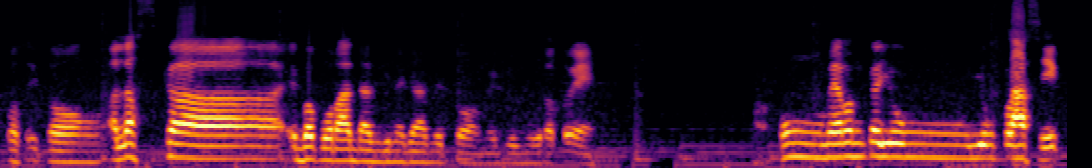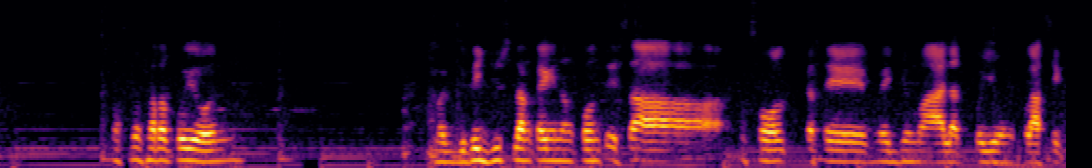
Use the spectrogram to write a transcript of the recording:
Tapos itong Alaska Evaporada ang ginagamit ko. Medyo mura to eh. Kung meron kayong yung classic, mas masarap po yun. Mag-reduce lang kayo ng konti sa, sa salt kasi medyo maalat po yung classic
